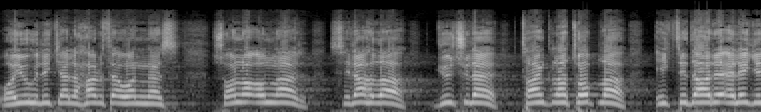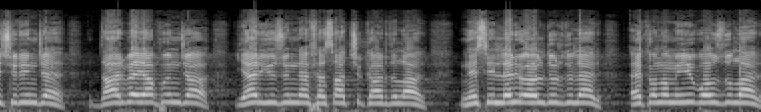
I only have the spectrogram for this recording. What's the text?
ve yuhlikel harse ven nas. Sonra onlar silahla, güçle, tankla, topla iktidarı ele geçirince, darbe yapınca yeryüzünde fesat çıkardılar. Nesilleri öldürdüler, ekonomiyi bozdular,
